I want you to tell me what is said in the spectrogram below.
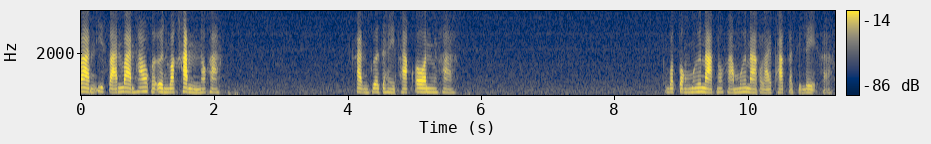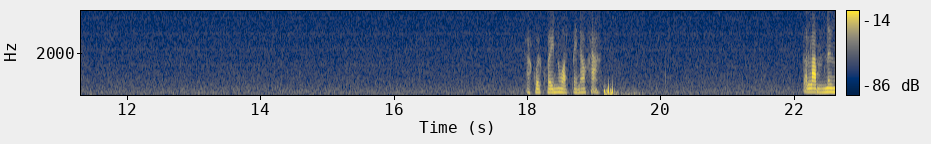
บ้านอีสานบ้านเฮาก็เอิ้นว่าคั่นเนาะค่ะคั่นเพื่อจะให้พักอ่อนค่ะกบ่ต้องมือหนักเนาะค่ะ มือหนักหลายพักก็สิเละค่ะ ค่อยๆนวดไปเนาะค่ะกระลำหนึ่ง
